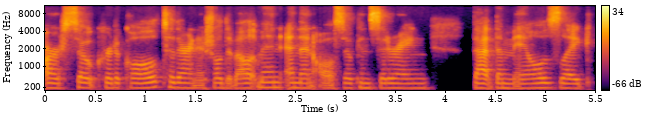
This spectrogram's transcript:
are so critical to their initial development and then also considering that the males like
